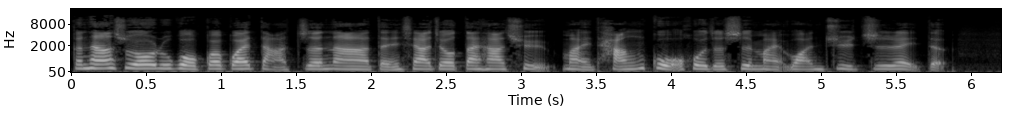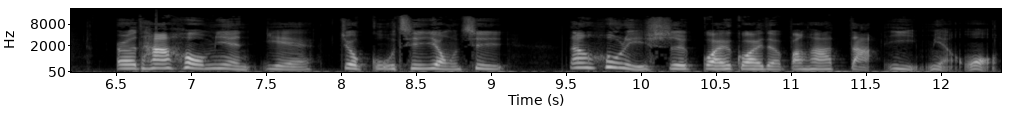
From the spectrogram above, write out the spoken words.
跟他说如果乖乖打针啊，等一下就带他去买糖果或者是买玩具之类的。而他后面也就鼓起勇气，让护理师乖乖的帮他打疫苗哦。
